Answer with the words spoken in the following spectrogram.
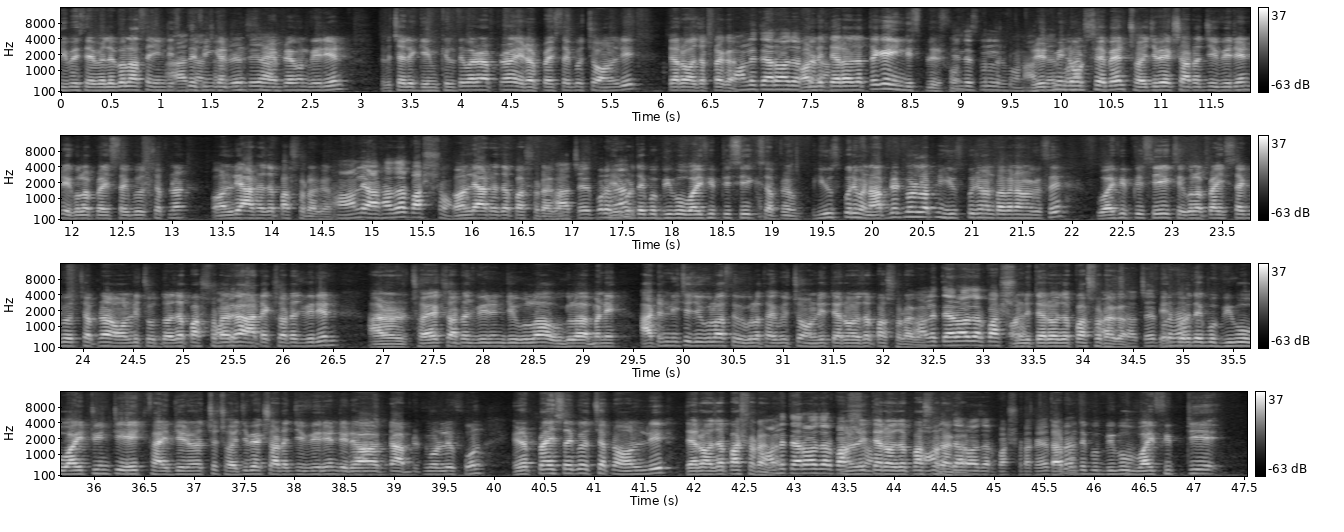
ডিভাইস অ্যাভেলেবল আছে in display fingerprint Snapdragon variant এটা চাইলে গেম খেলতে পারেন আপনারা। এটার প্রাইস থাকবে হচ্ছে অনলি তেরো হাজার টাকা। অনলি তেরো হাজার অনলি তেরো হাজার টাকা ইন ডিসপ্লের phone in display phone Redmi note seven ছয় জিবি একশো আঠাশ জিবি ভেরিয়েন্ট এগুলোর প্রাইস থাকবে হচ্ছে আপনার অনলি আট হাজার পাঁচশো টাকা। অনলি আট হাজার পাঁচশো। অনলি আট হাজার পাঁচশো টাকা। আচ্ছা, এরপরে এরপর দেখব ভিভো ওয়াই ফিফটি সিক্স আপনার হিউজ পরিমাণ। আপডেট মডেল আপনি হিউজ পরিমাণ পাবেন আমার কাছে। ওয়াই ফিফটি সিক্স এগুলোর প্রাইস থাকবে হচ্ছে আপনার অনলি চোদ্দ হাজার পাঁচশো টাকা আট একশো আঠাশ ভেরিয়েন্ট আর ছয় একশো আঠাশ ভেরিয়েন্ট যেগুলো ওইগুলো মানে আটের নিচে যেগুলো আছে ওইগুলো থাকবে হচ্ছে অনলি তেরো হাজার পাঁচশো টাকা। অনলি তেরো হাজার পাঁচশো। অনলি তেরো হাজার পাঁচশো টাকা। আচ্ছা, এরপরে দেখব Vivo Y twenty eight five zero হচ্ছে ছয় জিবি একশো আঠাশ জিবি ভেরিয়েন্ট এটা একটা আপডেট মডেলের ফোন এটার প্রাইস থাকবে হচ্ছে আপনার অনলি তেরো হাজার পাঁচশো টাকা। অনলি তেরো হাজার পাঁচশো। টাকা। তেরো হাজার পাঁচশো টাকা। তারপর দেখব Vivo Y fifty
